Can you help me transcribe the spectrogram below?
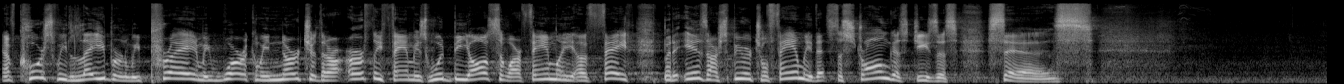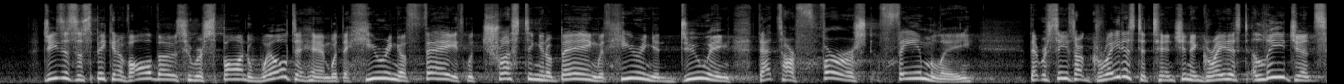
And of course, we labor and we pray and we work and we nurture that our earthly families would be also our family of faith, but it is our spiritual family that's the strongest, Jesus says. Jesus is speaking of all those who respond well to him with the hearing of faith, with trusting and obeying, with hearing and doing. That's our first family that receives our greatest attention and greatest allegiance.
